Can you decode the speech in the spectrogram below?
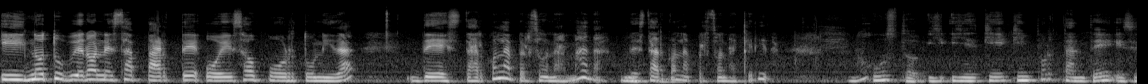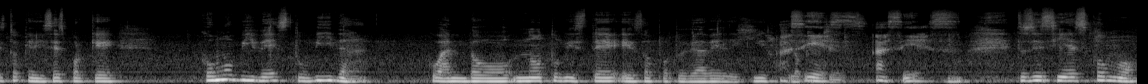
Y no tuvieron esa parte o esa oportunidad de estar con la persona amada, de estar con la persona querida. Justo, y, y qué, qué importante es esto que dices, porque cómo vives tu vida cuando no tuviste esa oportunidad de elegir así lo que es, quieres. Así es. Entonces sí es como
